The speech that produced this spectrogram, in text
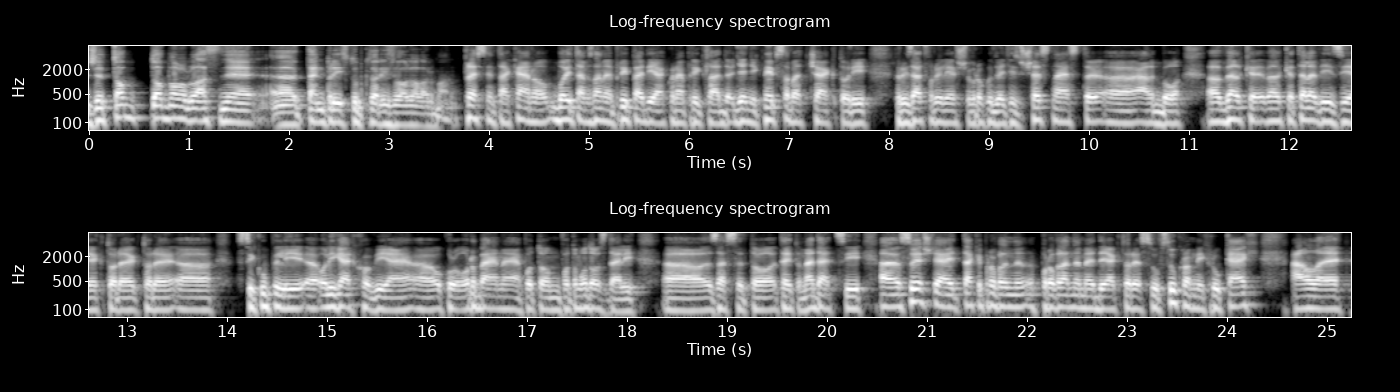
že to, to bol vlastne uh, ten prístup, ktorý zvolil Orbán. Presne tak, áno. Boli tam známe prípady, ako napríklad denník Nepsabatča, ktorý, ktorý zatvorili ešte v roku 2016, uh, e, alebo uh, veľké, veľké televízie, ktoré, ktoré si kúpili oligarchovia okolo Orbána a potom, potom odovzdali zase to, tejto nadácii. Sú ešte aj také provládne médiá, ktoré sú v súkromných rukách, ale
